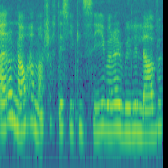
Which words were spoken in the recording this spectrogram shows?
I don't know how much of this you can see, but I really love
